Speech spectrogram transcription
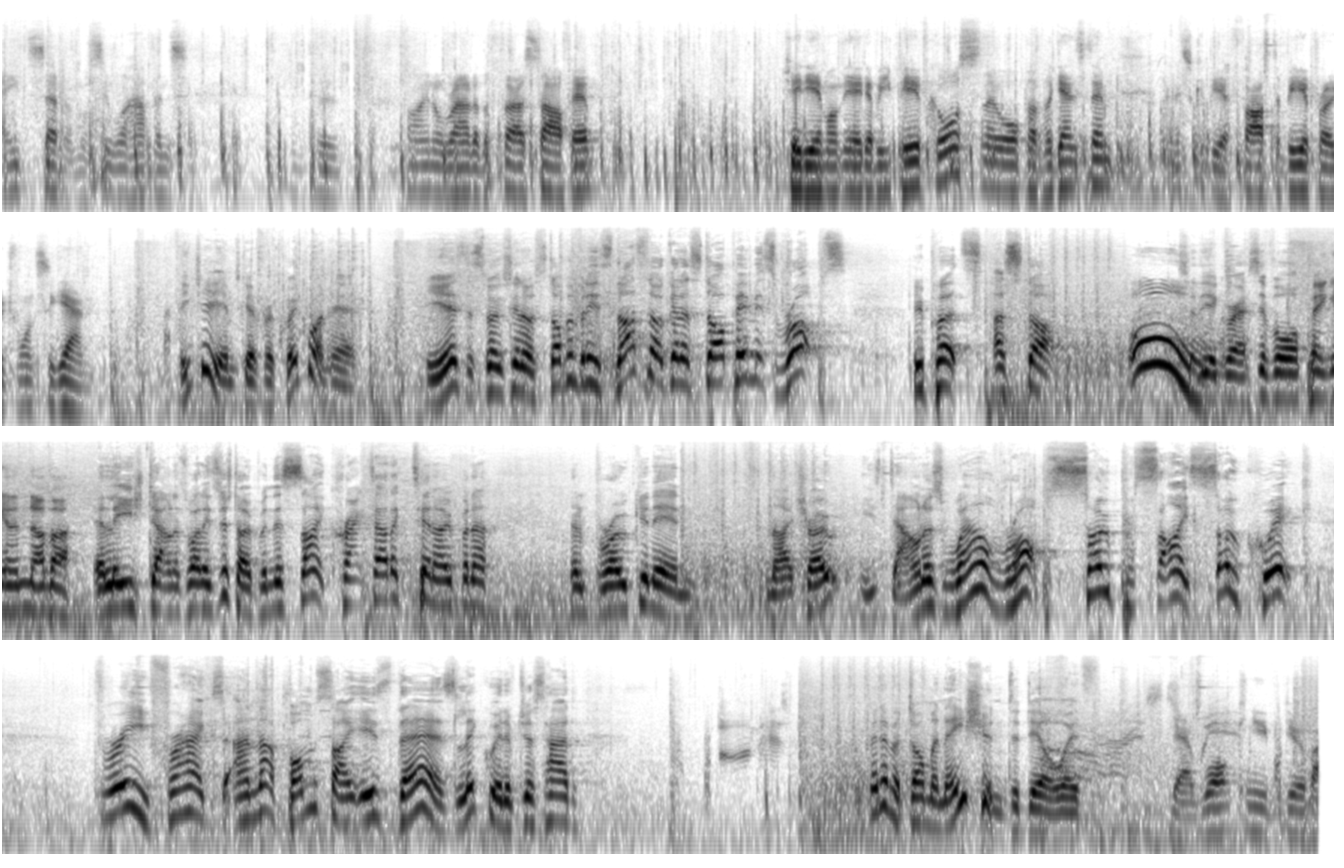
8-7. We'll see what happens in the final round of the first half here. JDM on the AWP, of course. No AWP up against him. And this could be a faster B approach once again. I think JDM's going for a quick one here. He is. The smoke's going to stop him, but it's not, not going to stop him. It's ropz who puts a stop Oh! to the aggressive AWPing and another Elige down as well. He's just opened this site, cracked out a tin opener and broken in. Nitro, he's down as well. ropz, so precise, so quick. Three frags, and that bomb site is theirs. Liquid have just had a bit of a domination to deal with. Yeah, what can you do about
